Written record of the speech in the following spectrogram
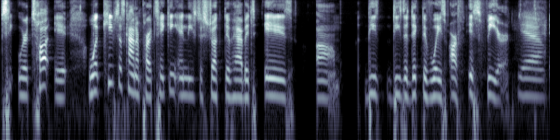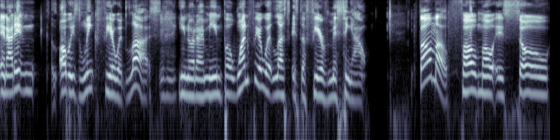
t- we're taught it. What keeps us kind of partaking in these destructive habits is um, these these addictive ways are is fear. Yeah. And I didn't always link fear with lust. Mhm. You know what I mean? But one fear with lust is the fear of missing out. FOMO. FOMO is so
